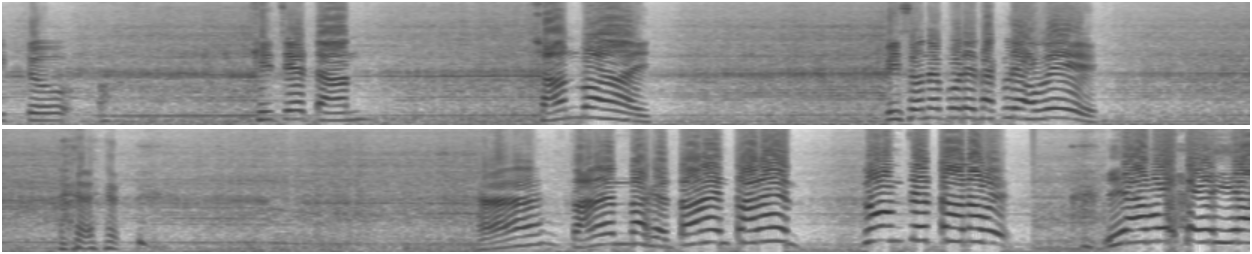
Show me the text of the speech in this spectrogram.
একটু খিচে টান। শান ভাই, পিছনে পড়ে থাকলে হবে। হ্যাঁ টানেন না? টানেন টানেন! জমছে টান হবে। বলো, ইয়া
